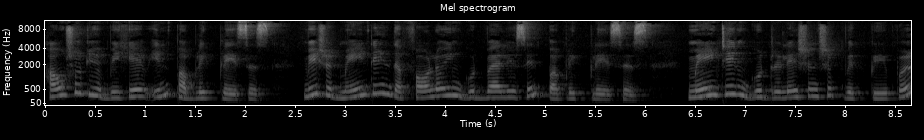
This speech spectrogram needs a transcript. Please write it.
how should you behave in public places we should maintain the following good values in public places maintain good relationship with people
